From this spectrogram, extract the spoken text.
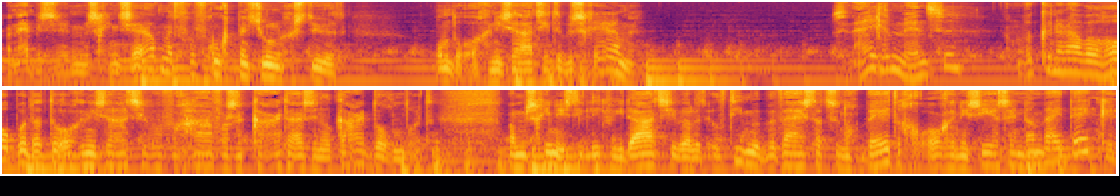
Dan hebben ze hem misschien zelf met vervroegd pensioen gestuurd om de organisatie te beschermen. Zijn eigen mensen? We kunnen nou wel hopen dat de organisatie van Verhaven zijn kaarthuis in elkaar dondert. Maar misschien is die liquidatie wel het ultieme bewijs dat ze nog beter georganiseerd zijn dan wij denken.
